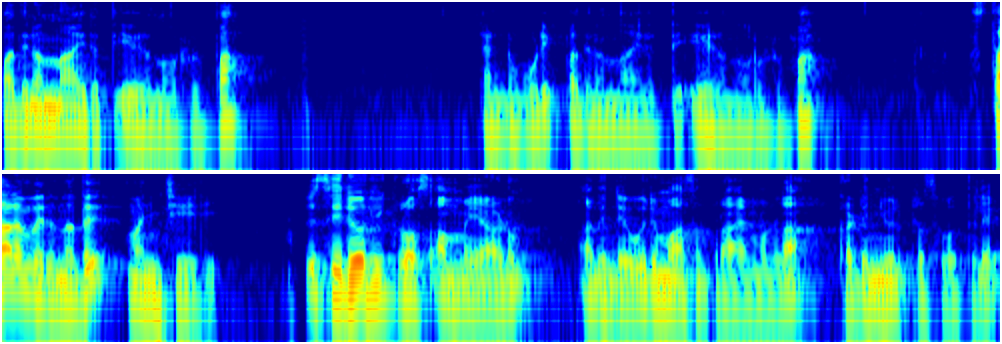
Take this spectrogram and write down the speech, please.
പതിനൊന്നായിരത്തി എഴുന്നൂറ് രൂപ. രണ്ടും കൂടി പതിനൊന്നായിരത്തി എഴുന്നൂറ് രൂപ. സ്ഥലം വരുന്നത് മഞ്ചേരി. ഒരു സിരോഹി ക്രോസ് അമ്മയാടും അതിന്റെ ഒരു മാസം പ്രായമുള്ള കടിഞ്ഞൂൽ പ്രസവത്തിലെ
